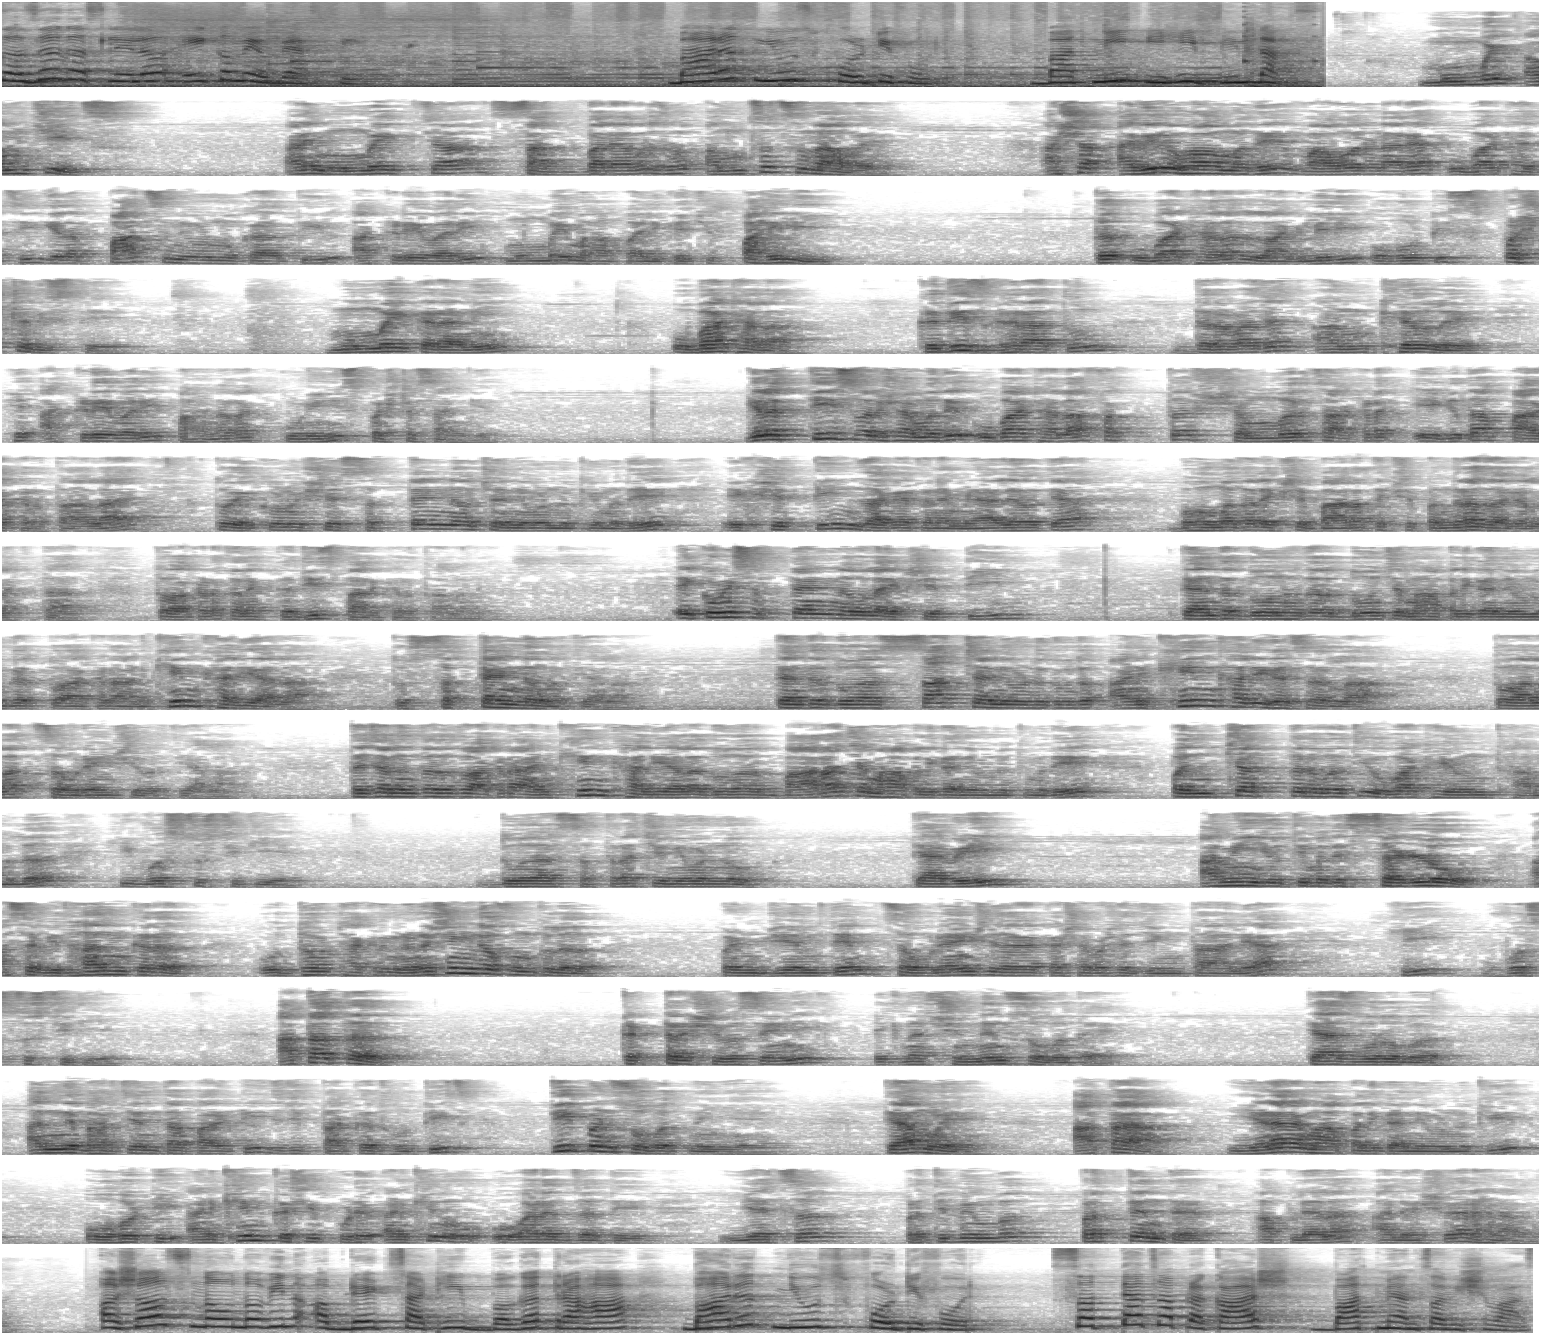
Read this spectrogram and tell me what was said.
सजग असलेलं एकमेव व्यासपीठ भारत न्यूज फोर्टी फोर. बातमी तीही बिंदा मुंबई आमचीच आणि मुंबईच्या सातबाऱ्यावर जो आमचंच नाव आहे अशा आविर्भावामध्ये वावरणाऱ्या उभाठाची गेल्या पाच निवडणुकातील आकडेवारी मुंबई महापालिकेची पाहिली. तर उबाठाला लागलेली ओहोटी स्पष्ट दिसते. मुंबईकरांनी उभाठाला कधीच घरातून दरवाजात आणून ठेवलंय हे आकडेवारी पाहणारा कुणीही स्पष्ट सांगेल. गेल्या तीस वर्षामध्ये उबाठाला फक्त शंभरचा आकडा एकदा पार करता आलाय. तो एकोणीसशे सत्त्याण्णवच्या निवडणुकीमध्ये एकशे तीन जागा त्यांना मिळाल्या होत्या. बहुमताला एकशे बारा ते एकशे पंधरा जागा लागतात. तो आकडा त्यांना कधीच पार करता आला नाही. एकोणीस सत्त्याण्णवला एकशे तीन त्यानंतर दोन हजार दोनच्या महापालिका निवडणुकीत तो आकडा आणखीन खाली आला. तो सत्त्याण्णववरती आला. त्यानंतर दोन हजार सातच्या निवडणुकीमध्ये तो आणखीन खाली घसरला. तो आला चौऱ्याऐंशी वरती आला. त्याच्यानंतर तो आकडा आणखीन खाली आला. दोन हजार बाराच्या महापालिका निवडणुकीमध्ये पंच्याहत्तर वरती उभा ठेवून थांबलं ही वस्तुस्थिती आहे. दोन हजार सतराची निवडणूक. त्यावेळी आम्ही युतीमध्ये सडलो असं विधान करत उद्धव ठाकरे रणशिंग फुंकलं. पण जेमतेम चौऱ्याऐंशी जागा कशापाशा जिंकता आल्या ही वस्तुस्थिती आहे. आता तर कट्टर शिवसैनिक एकनाथ शिंदेसोबत आहे. त्याचबरोबर अन्य भारतीय जनता पार्टी ज्याची ताकद होतीच ती पण सोबत नाही आहे त्यामुळे आता येणाऱ्या महापालिका निवडणुकीत ओहोटी आणखीन कशी पुढे आणखीन वाढत जाते याचं प्रतिबिंब प्रत्यंतर आपल्याला आल्याशिवाय राहणार नाही. अशाच नवनवीन अपडेटसाठी बघत रहा भारत न्यूज फोर्टी फोर. सत्याचा प्रकाश बातम्यांचा विश्वास.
